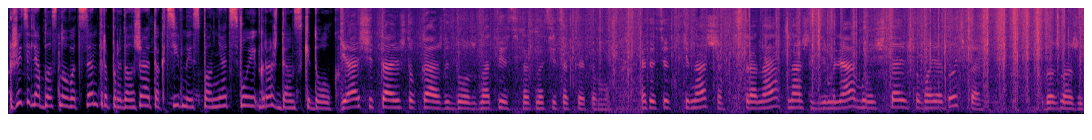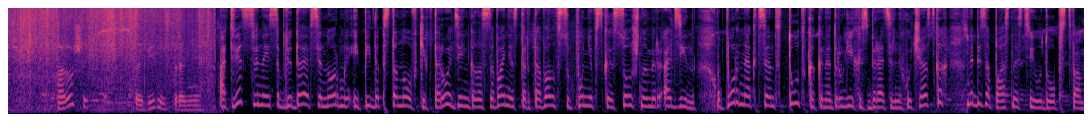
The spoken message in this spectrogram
Жители областного центра продолжают активно исполнять свой гражданский долг. Я считаю, что каждый должен ответственно относиться к этому. Это все-таки наша страна, наша земля. Мы считаем, что моя дочка должна жить хорошей, стабильной стране. Ответственно и соблюдая все нормы эпидобстановки, второй день голосования стартовал в Супуневской СОЖ номер один. Упорный акцент тут, как и на других избирательных участках, на безопасность и удобство.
